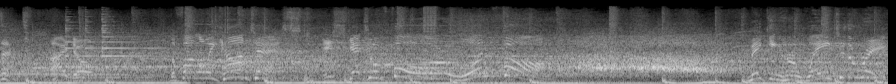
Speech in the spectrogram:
I don't. The following contest is scheduled for one fall. Making her way to the ring,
